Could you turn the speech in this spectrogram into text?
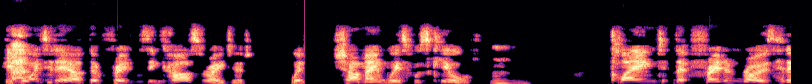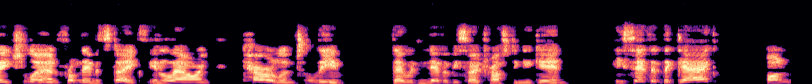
He pointed out that Fred was incarcerated Charmaine West was killed. Mm. Claimed that Fred and Rose had each learned from their mistakes in allowing Caroline to live. They would never be so trusting again. He said that the gag on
